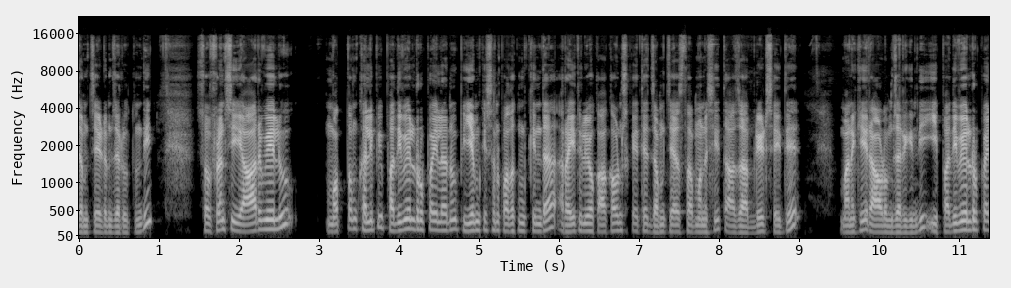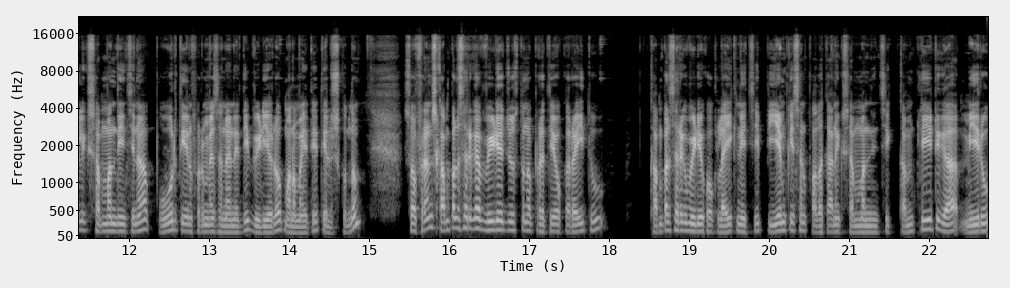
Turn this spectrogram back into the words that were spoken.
జమ చేయడం జరుగుతుంది. సో ఫ్రెండ్స్ ఈ ఆరు వేలు మొత్తం కలిపి పదివేల రూపాయలను పీఎం కిసాన్ పథకం కింద రైతుల యొక్క అకౌంట్స్కి అయితే జమ చేస్తామనేసి తాజా అప్డేట్స్ అయితే మనకి రావడం జరిగింది. ఈ పదివేల రూపాయలకి సంబంధించిన పూర్తి ఇన్ఫర్మేషన్ అనేది వీడియోలో మనమైతే తెలుసుకుందాం. సో ఫ్రెండ్స్ కంపల్సరీగా వీడియో చూస్తున్న ప్రతి ఒక్క రైతు కంపల్సరీగా వీడియోకి ఒక లైక్ని ఇచ్చి పీఎం కిసాన్ పథకానికి సంబంధించి కంప్లీట్గా మీరు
